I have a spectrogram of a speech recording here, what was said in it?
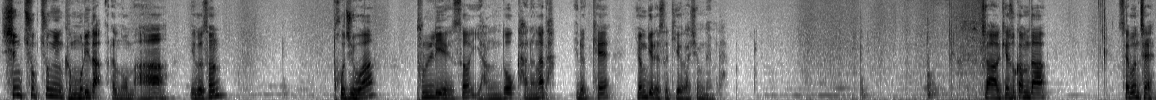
신축 중인 건물이다 라고 놓으면 아 이것은 토지와 분리해서 양도 가능하다 이렇게 연결해서 기억하시면 됩니다. 자 계속 갑니다. 세 번째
